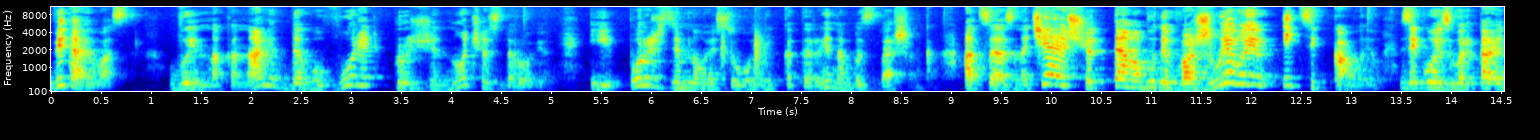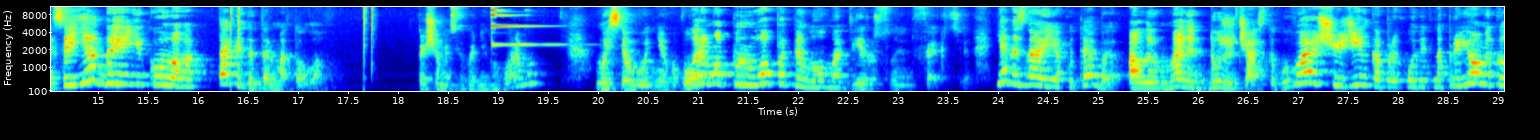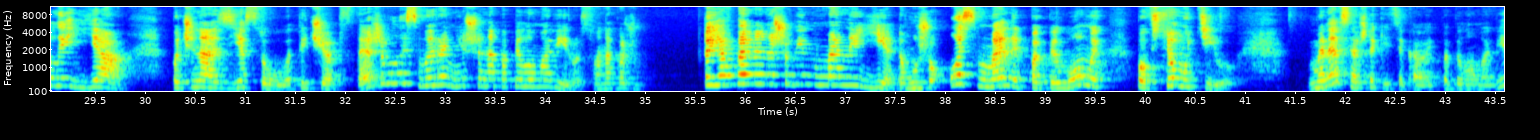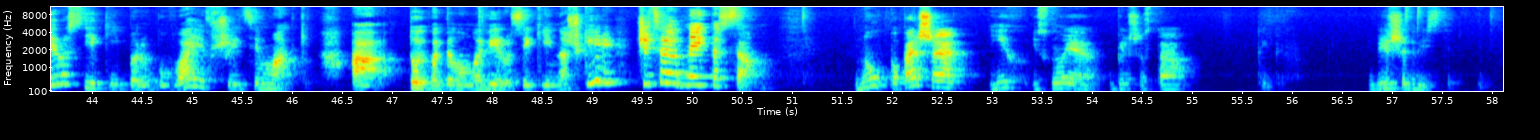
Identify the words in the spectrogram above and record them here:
Вітаю вас! Ви на каналі, де говорять про жіноче здоров'я. І поруч зі мною сьогодні Катерина Безвершенка. А це означає, що тема буде важливою і цікавою, з якою звертаються як до гінеколога, так і до дерматолога. Про що ми сьогодні говоримо? Ми сьогодні говоримо про папіломавірусну інфекцію. Я не знаю, як у тебе, але в мене дуже часто буває, що жінка приходить на прийом, і коли я починаю з'ясовувати, чи обстежувались ви раніше на папіломавірус, вона каже: то я впевнена, що він в мене є, тому що ось в мене папіломи по всьому тілу. Мене все ж таки цікавить папіломавірус, який перебуває в шиці матки. А той папіломавірус, який на шкірі, чи це одне й те саме? Ну, по-перше, їх існує більше ста типів, Більше 200.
